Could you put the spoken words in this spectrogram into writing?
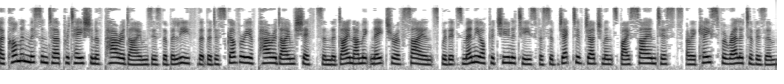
A common misinterpretation of paradigms is the belief that the discovery of paradigm shifts and the dynamic nature of science with its many opportunities for subjective judgments by scientists are a case for relativism,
